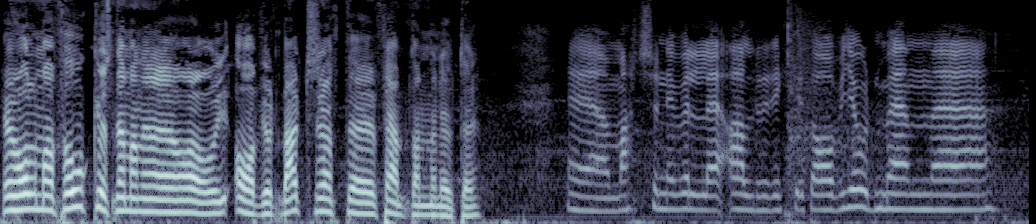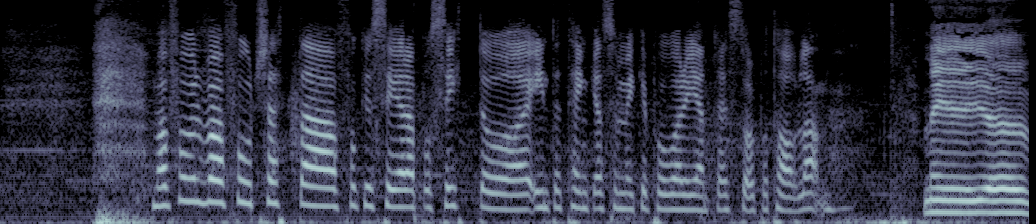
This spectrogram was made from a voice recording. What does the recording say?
Hur håller man fokus när man har avgjort matchen efter 15 minuter? Eh, matchen är väl aldrig riktigt avgjord men eh, man får väl bara fortsätta fokusera på sitt och inte tänka så mycket på vad det egentligen står på tavlan. Ni, eh,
